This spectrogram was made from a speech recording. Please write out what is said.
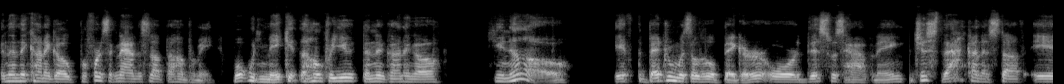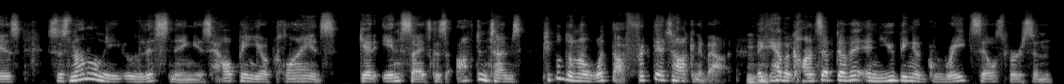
And then they kind of go, before it's like, nah, that's not the home for me. What would make it the home for you? Then they're going to go, you know, if the bedroom was a little bigger or this was happening, just that kind of stuff is so it's not only listening, is helping your clients get insights because oftentimes people don't know what the frick they're talking about. Mm-hmm. They have a concept of it, and you being a great salesperson,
